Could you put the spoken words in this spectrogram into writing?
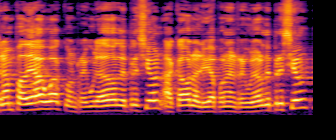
trampa de agua con regulador de presión. Acá ahora le voy a poner el regulador de presión.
